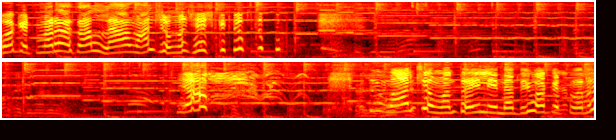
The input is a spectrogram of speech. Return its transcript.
পকেট মারা চাল্লা মান সম্মান শেষ করে। তুই মান সম্মান থইলি না, তুই পকেট মারা।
